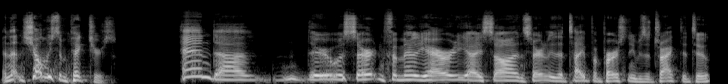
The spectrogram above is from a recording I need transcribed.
and then show me some pictures. And uh, there was certain familiarity I saw, and certainly the type of person he was attracted to,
